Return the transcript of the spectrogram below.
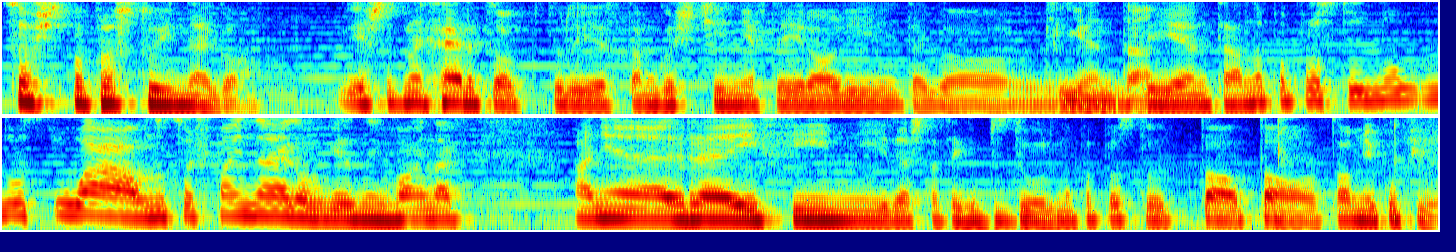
Coś po prostu innego. Jeszcze ten Herzog, który jest tam gościnnie w tej roli tego Klienta. klienta no po prostu, no, no wow, no coś fajnego w Gwiezdnych Wojnach, a nie Rey, Finn i reszta tych bzdur. No po prostu to, to, to mnie kupiło.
